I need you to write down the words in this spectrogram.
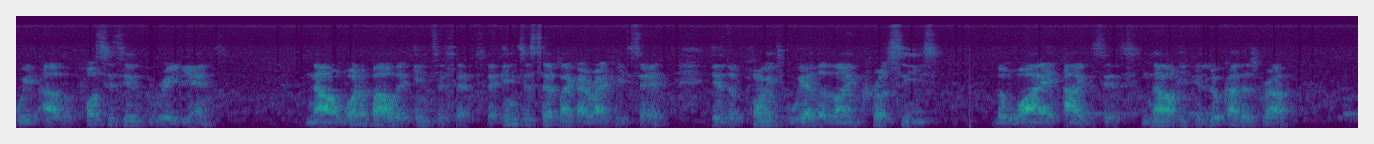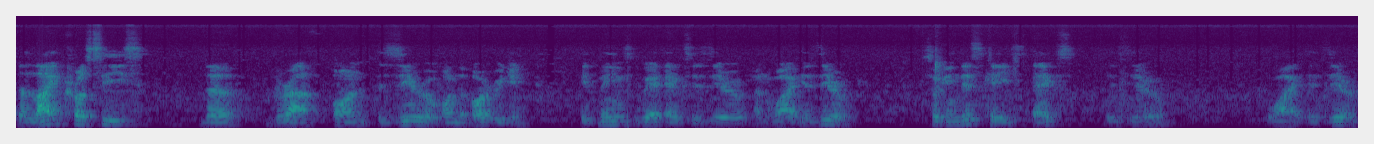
we have a positive gradient. Now what about the intercept? The intercept, like I rightly said, is the point where the line crosses the y-axis. Now if you look at this graph, the line crosses the graph on 0, on the origin. It means where x is 0 and y is 0. So in this case, x is 0, y is 0.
